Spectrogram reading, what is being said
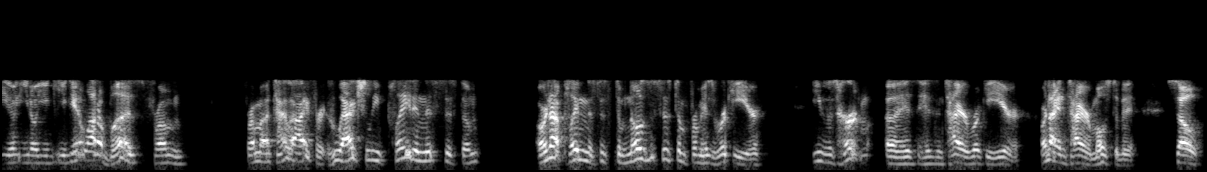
you know, you know, you, you get a lot of buzz from from uh, Tyler Eifert, who actually played in this system, or not played in the system, knows the system from his rookie year. He was hurt uh, his his entire rookie year, or not entire, most of it. So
